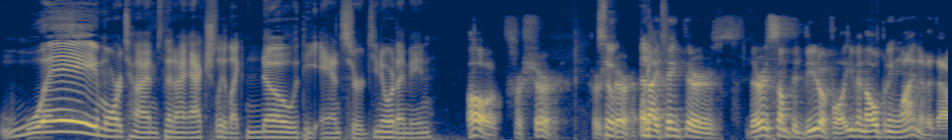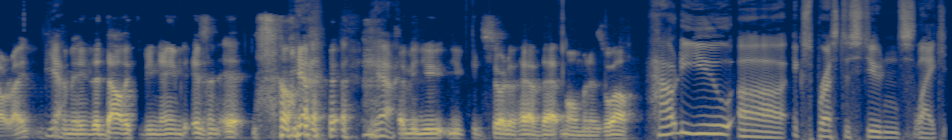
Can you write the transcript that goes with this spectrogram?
way more times than I actually like know the answer. Do you know what I mean? Oh, for sure. For so, sure. And like, I think there's there is something beautiful, even the opening line of the Tao, right? Yeah. I mean, the Tao that could be named isn't it. So yeah. yeah. I mean you you could sort of have that moment as well. How do you uh, express to students like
